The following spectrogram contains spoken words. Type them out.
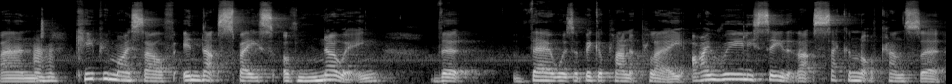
and mm-hmm. keeping myself in that space of knowing that there was a bigger plan at play, I really see that that second lot of cancer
